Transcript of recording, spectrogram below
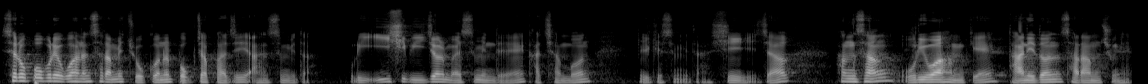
새로 뽑으려고 하는 사람의 조건은 복잡하지 않습니다. 우리 22절 말씀인데 같이 한번 읽겠습니다. 시작. 항상 우리와 함께 다니던 사람 중에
